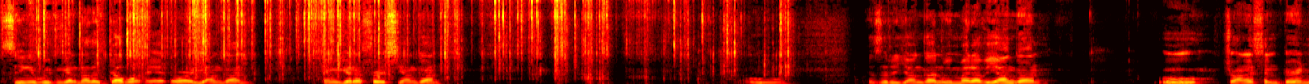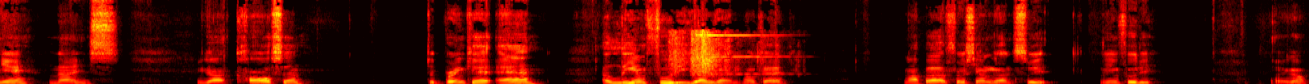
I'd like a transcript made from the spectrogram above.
Seeing if we can get another double hit or a young gun. Can we get our first young gun? Ooh. Is it a young gun? We might have a young gun. Ooh, Jonathan Bernier. Nice. We got Carlson, DeBrincat, and a Liam Foudy young gun. Okay. Not bad. First young gun. Sweet. Liam Foudy. There you go.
